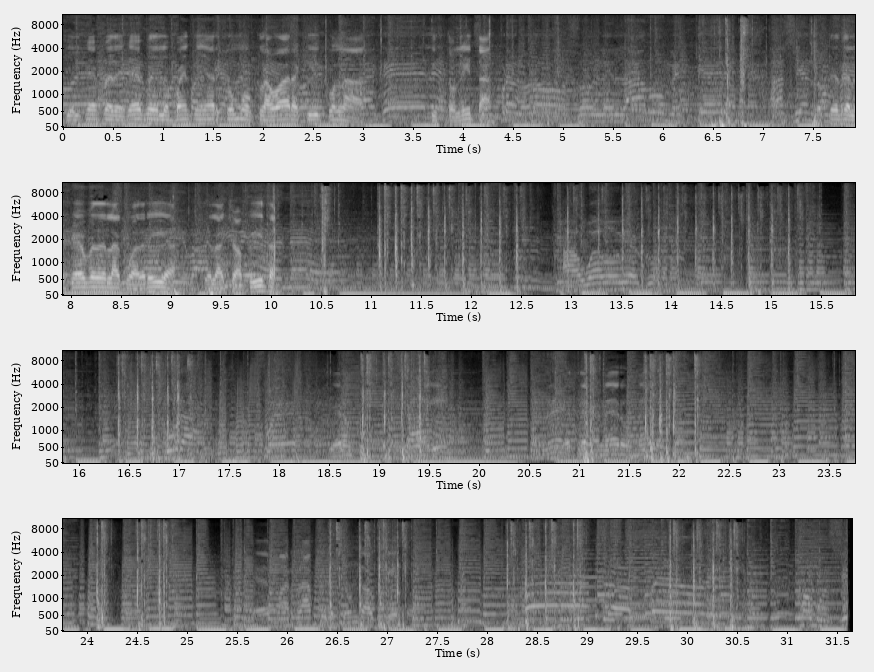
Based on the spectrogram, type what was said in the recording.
Aquí el jefe de jefe les va a enseñar cómo clavar aquí con la pistolita. Este es el jefe de la cuadrilla, de la chapita. Este rápido, que un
